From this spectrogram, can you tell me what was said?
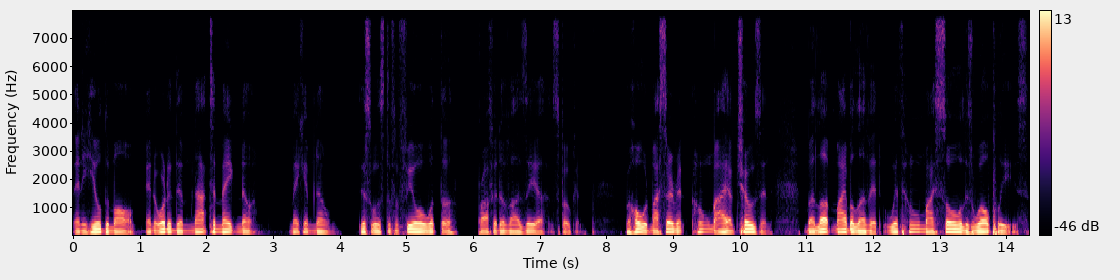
And he healed them all, and ordered them not to make known, make him known. This was to fulfill what the prophet of Isaiah had spoken. Behold, my servant whom I have chosen, Beloved, my beloved, with whom my soul is well pleased,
